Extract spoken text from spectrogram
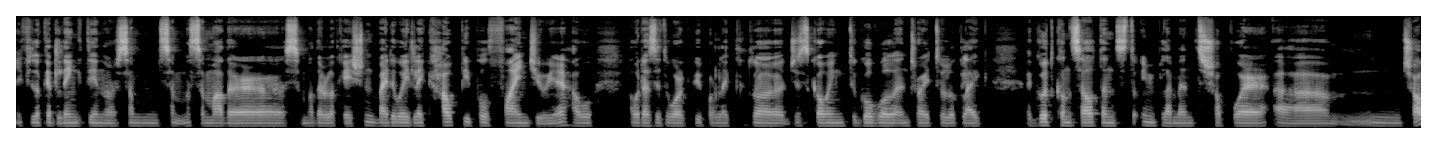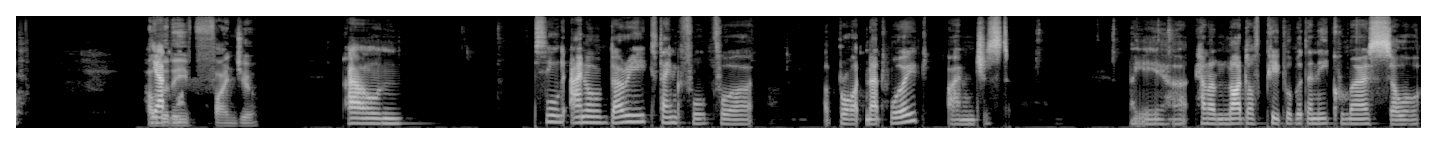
if you look at LinkedIn or some some some other some other location. By the way, like how people find you, yeah? How how does it work? People like uh, just going to Google and try to look like a good consultant to implement Shopware um, shop. How yeah. do they find you? Um, I think I'm very thankful for a broad network. I'm just I uh, have a lot of people within e-commerce, so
